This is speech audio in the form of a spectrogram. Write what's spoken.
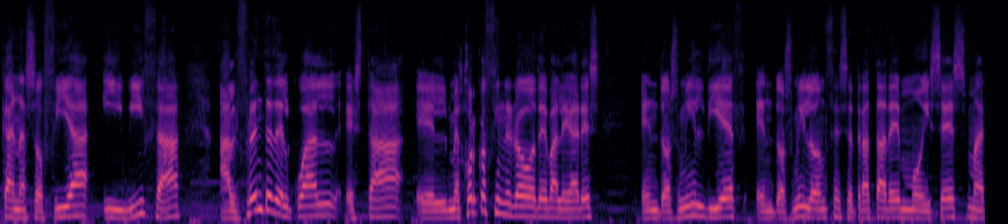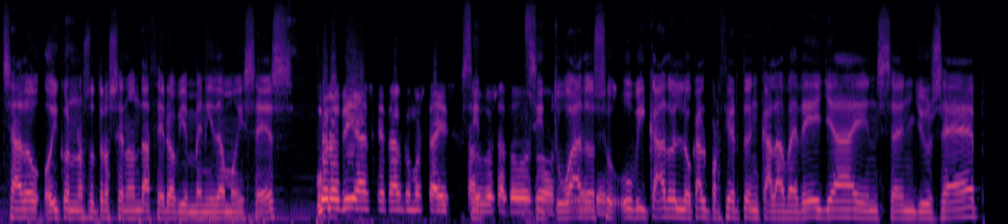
Cana Sofía Ibiza, al frente del cual está el mejor cocinero de Baleares en 2010, en 2011. Se trata de Moisés Machado, hoy con nosotros en Onda Cero. Bienvenido, Moisés. Buenos días, ¿qué tal? ¿Cómo estáis? Saludos a todos. Situado, ubicado el local, por cierto, en Calavedella, en San Josep.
